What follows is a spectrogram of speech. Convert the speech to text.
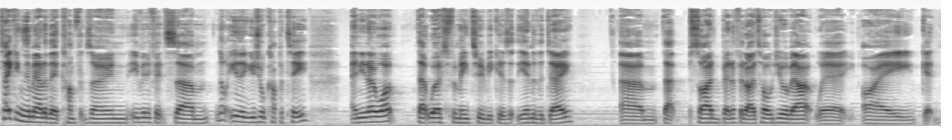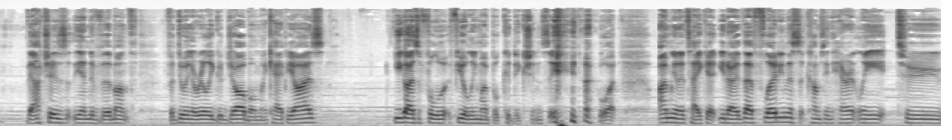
taking them out of their comfort zone, even if it's um, not their usual cup of tea. And you know what? That works for me too, because at the end of the day, um, that side benefit I told you about, where I get vouchers at the end of the month for doing a really good job on my KPIs you guys are fueling my book addiction. So you know what? I'm going to take it. You know, the flirtiness that comes inherently to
